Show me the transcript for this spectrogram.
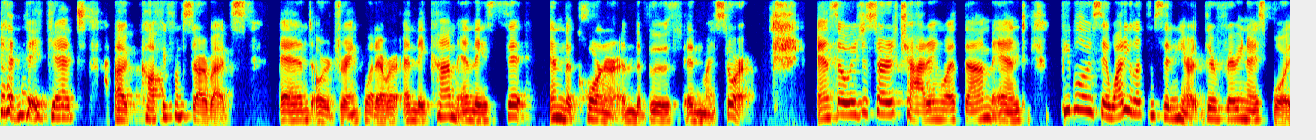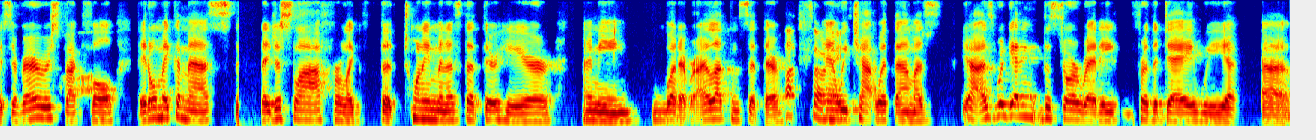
and they get a coffee from Starbucks and or drink whatever, and they come and they sit in the corner in the booth in my store. And so we just started chatting with them, and people always say, "Why do you let them sit in here?" They're very nice boys. They're very respectful. They don't make a mess. They just laugh for like the 20 minutes that they're here. I mean, whatever. I let them sit there so and nice. we chat with them as yeah as we're getting the store ready for the day we uh,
